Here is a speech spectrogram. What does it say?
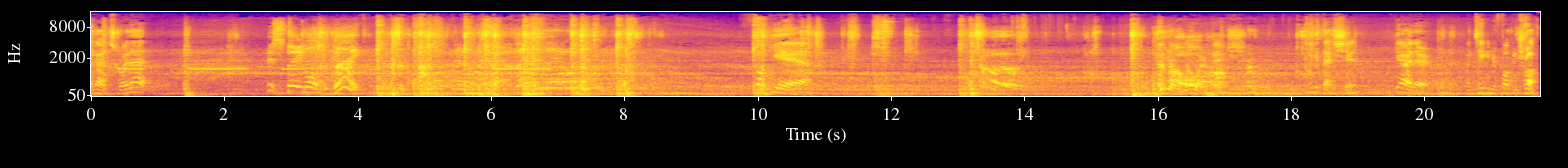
I gotta destroy that? This thing to play. Fuck yeah! You're going nowhere, bitch. Look at that shit. Get out of there. I'm taking your fucking truck.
